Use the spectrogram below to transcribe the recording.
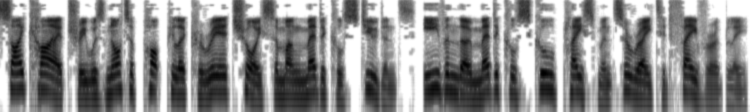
Psychiatry was not a popular career choice among medical students, even though medical school placements are rated favorably.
